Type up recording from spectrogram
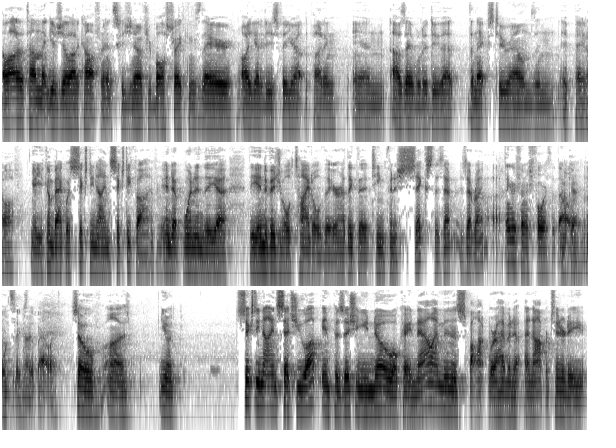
a lot of the time that gives you a lot of confidence because you know if your ball striking's there, all you got to do is figure out the putting and I was able to do that the next two rounds, and it paid off. Yeah, you come back with 69 65, mm-hmm. end up winning the uh, the individual title there. I think the team finished sixth. Is that is that right? Uh, I think we finished fourth at that okay. one, and sixth right. at that one. So, uh, you know, 69 sets you up in position. You know, okay, now I'm in a spot where I have an, an opportunity,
